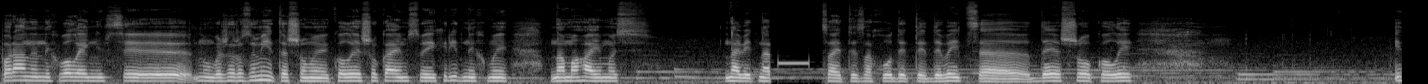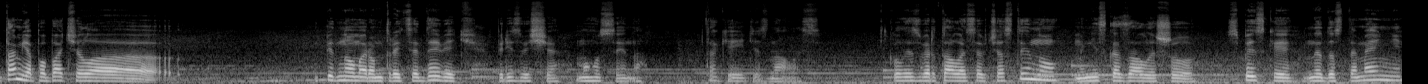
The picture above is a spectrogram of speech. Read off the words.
поранених в Оленівці. Ну, ви ж розумієте, що ми, коли шукаємо своїх рідних, ми намагаємось навіть на сайти заходити, дивитися, де, що, коли. І там я побачила під номером 39 прізвище мого сина. Так я і дізналась. Коли зверталася в частину, мені сказали, що списки недостеменні,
